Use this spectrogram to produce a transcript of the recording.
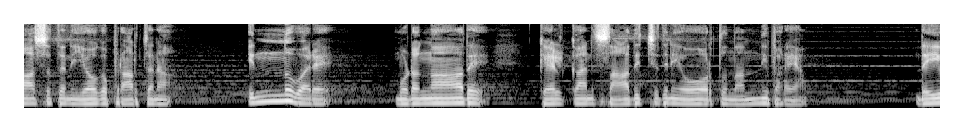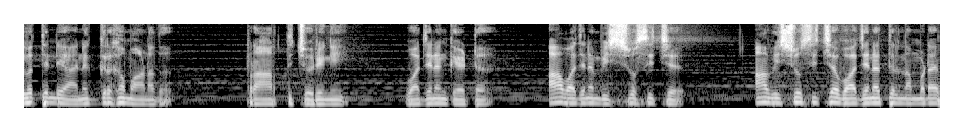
മാസത്തെ നിയോഗ പ്രാർത്ഥന ഇന്നുവരെ മുടങ്ങാതെ കേൾക്കാൻ സാധിച്ചതിനെ ഓർത്ത് നന്ദി പറയാം. ദൈവത്തിന്റെ അനുഗ്രഹമാണത്. പ്രാർത്ഥിച്ചൊരുങ്ങി. വചനം കേട്ട് ആ വചനം വിശ്വസിച്ച് ആ വിശ്വസിച്ച വചനത്തിൽ നമ്മുടെ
